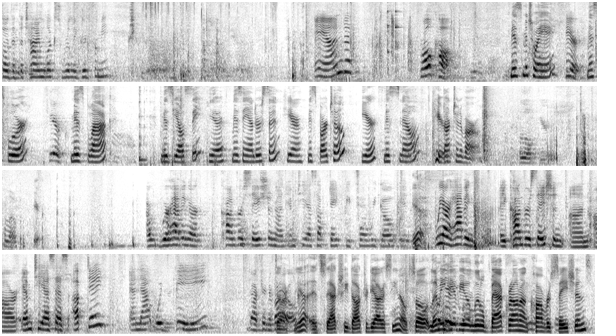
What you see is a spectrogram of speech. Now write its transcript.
so that the time looks really good for me. And roll call. Ms. Metoyer? Here. Ms. Fluor? Here. Ms. Black? Ms. Yelsey? Here. Ms. Anderson? Here. Ms. Barto? Here. Ms. Snell? Here. Dr. Navarro? Hello. Uh, We're having our conversation on MTS update before we go. in- Yes. We are having a conversation on our MTSS update, and that would be Dr. Navarro. Yeah, it's actually Dr. D'Agostino. So let me give you you a little background on conversations.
